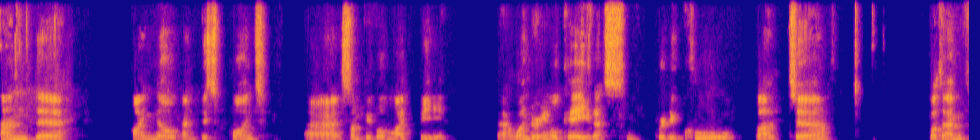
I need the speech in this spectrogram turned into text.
And uh, I know at this point, uh, some people might be uh, wondering, okay, that's pretty cool, but uh, but I'm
